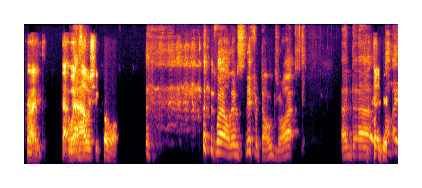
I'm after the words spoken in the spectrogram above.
Great. Uh, where, how was she caught? well, there were sniffer dogs, right? And uh, I,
